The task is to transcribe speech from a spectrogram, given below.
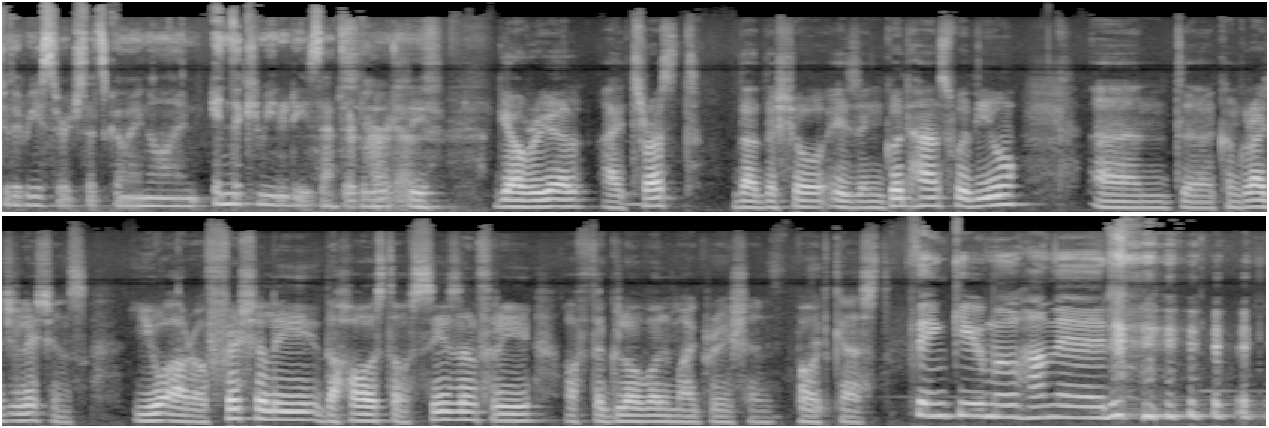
to the research that's going on in the communities that Absolutely. they're part of. Gabrielle, I trust that the show is in good hands with you, and uh, congratulations. You are officially the host of season three of the Global Migration Podcast. Thank you, Mohammed.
